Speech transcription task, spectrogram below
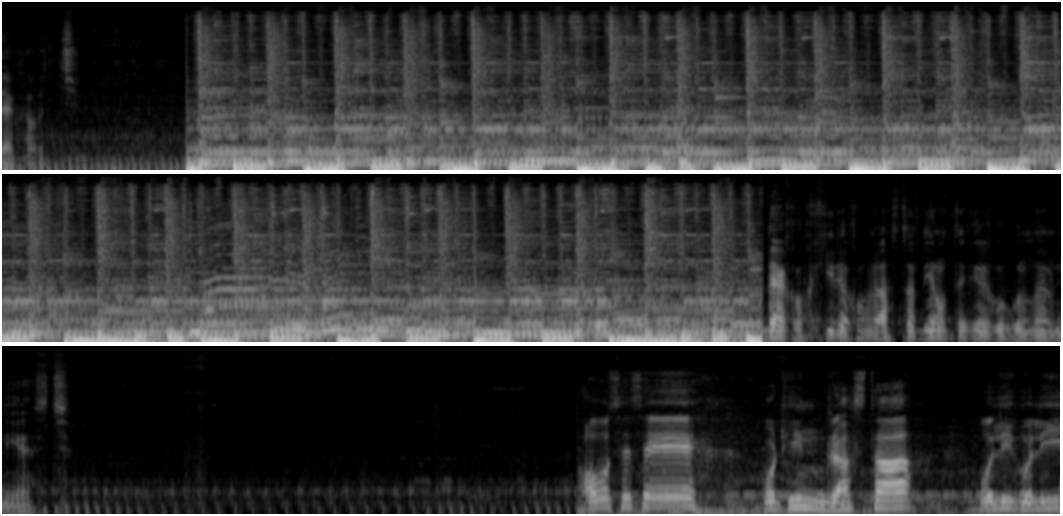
দেখা হচ্ছে। দেখো, কীরকম রাস্তা দিয়ে আমার থেকে গুগল ম্যাপ নিয়ে আসছে। অবশেষে কঠিন রাস্তা, অলিগলি,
